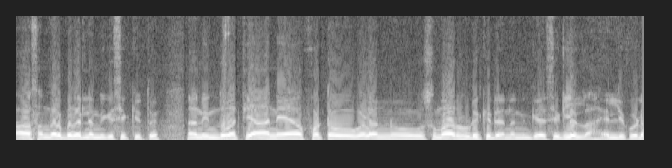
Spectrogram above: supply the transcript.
ಆ ಸಂದರ್ಭದಲ್ಲಿ ನಮಗೆ ಸಿಕ್ಕಿತ್ತು. ನಾನು ಇಂದುಮತಿ ಆನೆಯ ಫೋಟೋಗಳನ್ನು ಸುಮಾರು ಹುಡುಕಿದೆ. ನನಗೆ ಸಿಗಲಿಲ್ಲ ಎಲ್ಲಿ ಕೂಡ.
